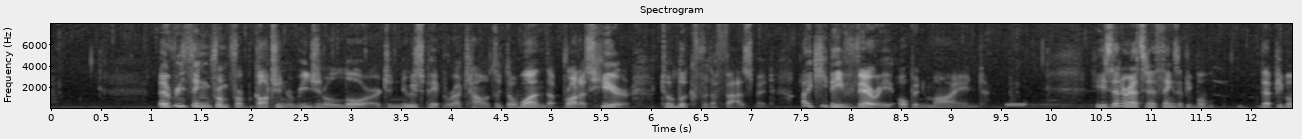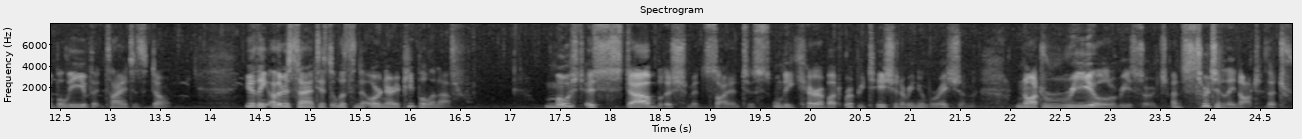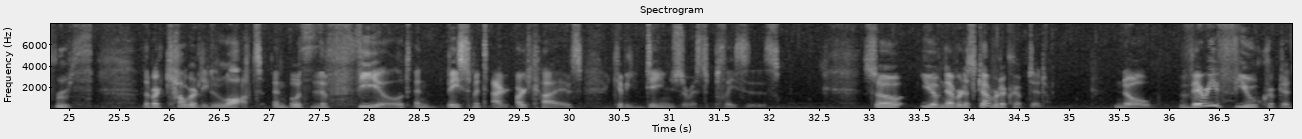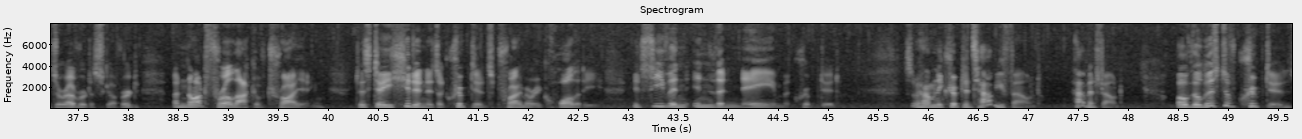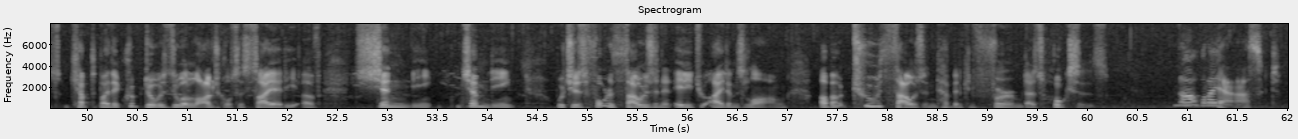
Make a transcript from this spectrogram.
Everything from forgotten regional lore to newspaper accounts like the one that brought us here to look for the Phasmid. I keep a very open mind. He's interested in things that people that people believe that scientists don't. You think other scientists don't listen to ordinary people enough. Most establishment scientists only care about reputation and remuneration, not real research, and certainly not the truth. They're a cowardly lot, and both the field and basement ar- archives can be dangerous places. So, you have never discovered a cryptid? No, very few cryptids are ever discovered, and not for a lack of trying. To stay hidden is a cryptid's primary quality. It's even in the name, cryptid. So, how many cryptids have you found? Haven't found. Of the list of cryptids kept by the Cryptozoological Society of Chemney, Chemney which is 4,082 items long, about 2,000 have been confirmed as hoaxes. Not what I asked.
